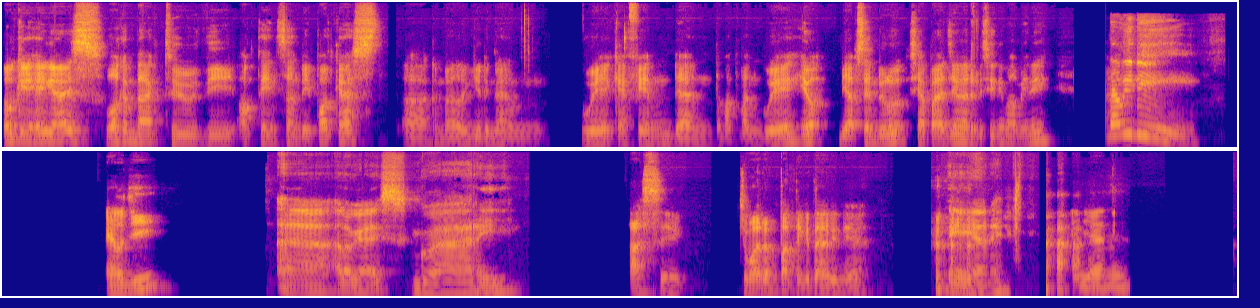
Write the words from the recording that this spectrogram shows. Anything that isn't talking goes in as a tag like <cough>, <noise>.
Oke, hey guys, welcome back to the Octane Sunday podcast. Uh, kembali lagi dengan gue Kevin dan teman-teman gue. Yuk, di absen dulu. Siapa aja yang ada di sini malam ini? Ada Widi. LG. Uh, halo guys, gue Ray. Asik. Cuma ada empat ya kita hari ini ya. iya nih. <laughs> iya nih.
